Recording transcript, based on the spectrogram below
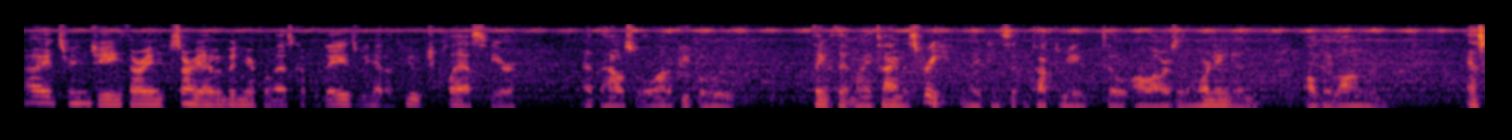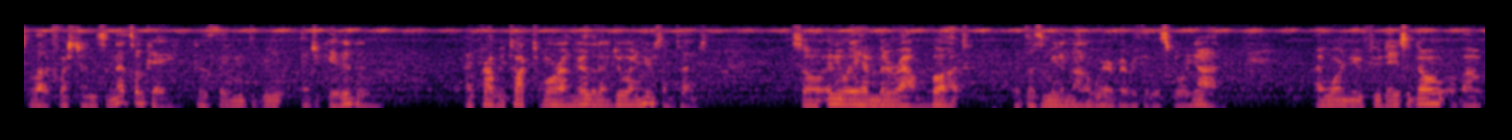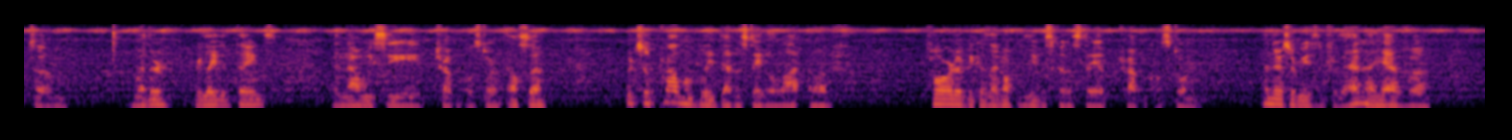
Hi, it's Rain G. Sorry, sorry I haven't been here for the last couple days. We had a huge class here at the house with a lot of people who think that my time is free and they can sit and talk to me till all hours of the morning and all day long and ask a lot of questions, and that's okay because they need to be educated and I probably talk to more on there than I do on here sometimes. So anyway, I haven't been around, but that doesn't mean I'm not aware of everything that's going on. I warned you a few days ago about um, weather related things. And now we see Tropical Storm Elsa, which will probably devastate a lot of Florida because I don't believe it's going to stay a tropical storm. And there's a reason for that. I have uh,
